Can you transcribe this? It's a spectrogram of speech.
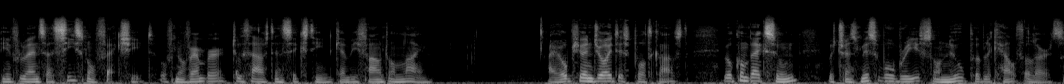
influenza seasonal fact sheet of November 2016 can be found online. I hope you enjoyed this podcast. We'll come back soon with transmissible briefs on new public health alerts.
